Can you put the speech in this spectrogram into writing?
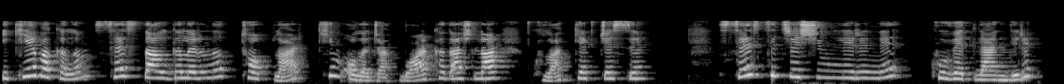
İkiye bakalım. Ses dalgalarını toplar. Kim olacak bu arkadaşlar? Kulak kepçesi. Ses titreşimlerini kuvvetlendirip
